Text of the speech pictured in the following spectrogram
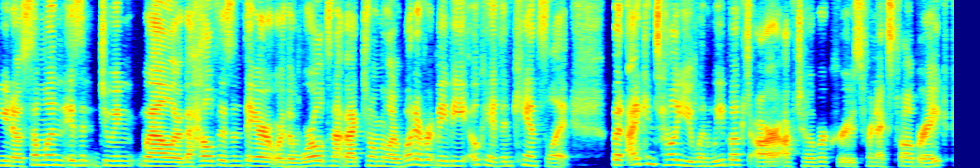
you know, someone isn't doing well or the health isn't there or the world's not back to normal or whatever it may be, okay, then cancel it. But I can tell you when we booked our October cruise for next fall break,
